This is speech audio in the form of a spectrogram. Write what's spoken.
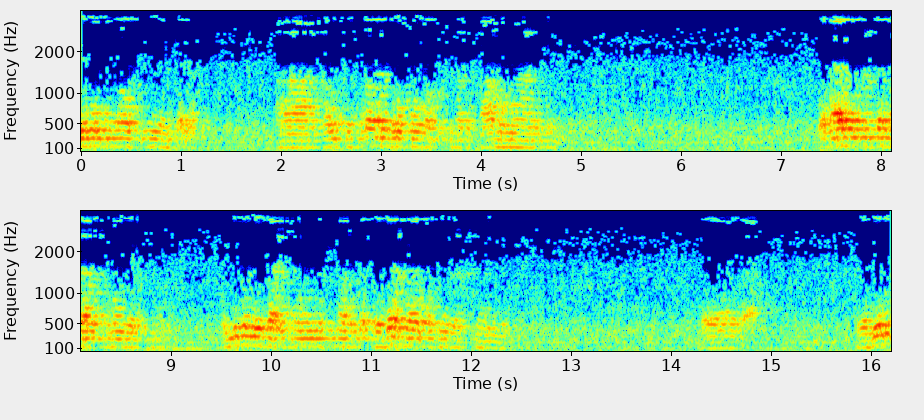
ఏ రూపంగా వస్తుంది వస్తుందంటే మన చిత్రమైన రూపంగా వస్తున్నారు. కామన అనేది ప్రధానమంత్రి కార్యక్రమం చేస్తున్నారు ఎందుకంటే ఈ కార్యక్రమం చేస్తున్నారంటే ప్రజా కార్యక్రమం చేస్తున్నారు ప్రజలు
